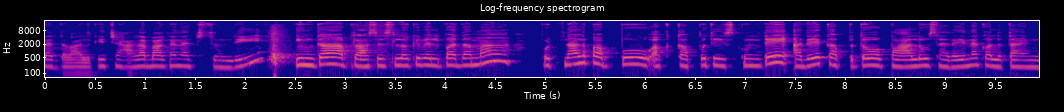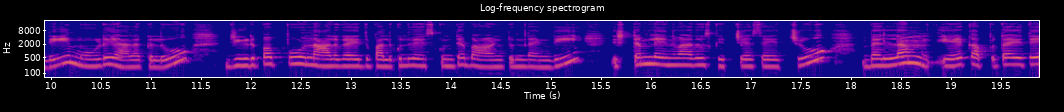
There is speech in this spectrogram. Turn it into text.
పెద్దవాళ్ళకి చాలా బాగా నచ్చుతుంది. ఇంకా ప్రాసెస్లోకి వెళ్ళిపోదామా? పుట్నాల పప్పు ఒక కప్పు తీసుకుంటే అదే కప్పుతో పాలు సరైన కొలత అండి. మూడు యాలకులు జీడిపప్పు నాలుగైదు పలుకులు వేసుకుంటే బాగుంటుందండి. ఇష్టం లేని వారు స్కిప్ చేసేయచ్చు. బెల్లం ఏ కప్పుతో అయితే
